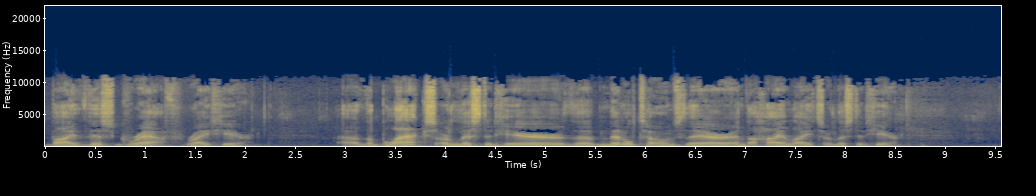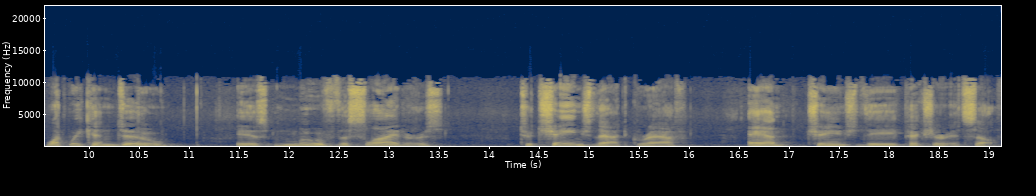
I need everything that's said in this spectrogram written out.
by this graph right here. Uh, the blacks are listed here, the middle tones there, and the highlights are listed here. What we can do is move the sliders to change that graph and change the picture itself.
